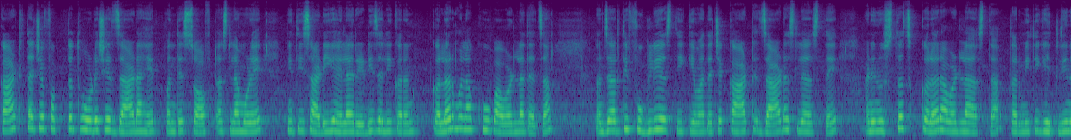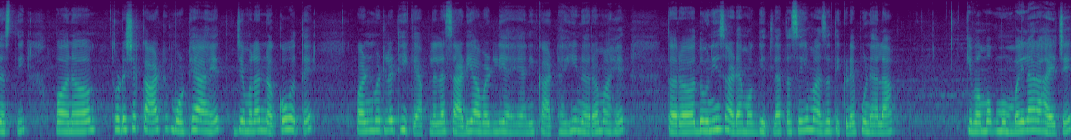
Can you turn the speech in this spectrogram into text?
काठ त्याचे फक्त थोडेसे जाड आहेत पण ते सॉफ्ट असल्यामुळे मी ती साडी घ्यायला रेडी झाली कारण कलर मला खूप आवडला त्याचा. जर ती फुगली असती किंवा त्याचे काठ जाड असले असते आणि नुसतंच कलर आवडला असता तर मी ती घेतली नसती. पण थोडेसे काठ मोठे आहेत जे मला नको होते. पण म्हटलं ठीक आहे आपल्याला साडी आवडली आहे आणि काठही नरम आहेत तर दोन्ही साड्या मग घेतल्या. तसंही माझं तिकडे पुण्याला किंवा मग मुंबईला राहायचे.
